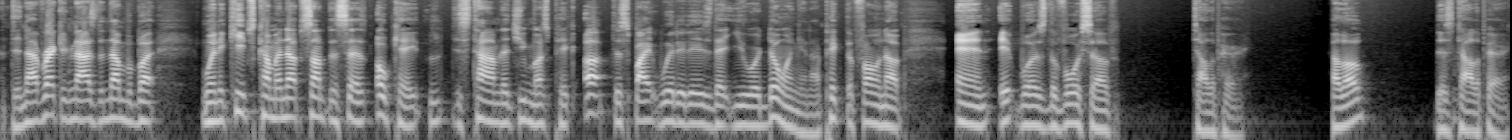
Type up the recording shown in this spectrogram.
I did not recognize the number, but when it keeps coming up, something says, okay, it's time that you must pick up despite what it is that you are doing. And I picked the phone up and it was the voice of Tyler Perry. Hello? This is Tyler Perry.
